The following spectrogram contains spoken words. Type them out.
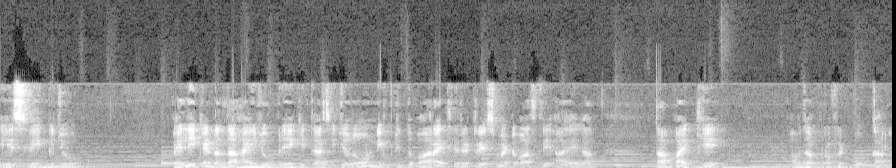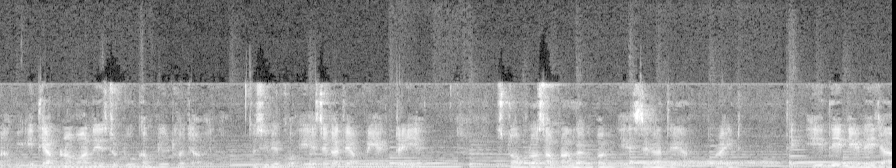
ਇਹ ਸਵਿੰਗ ਜੋ ਪਹਿਲੀ ਕੈਂਡਲ ਦਾ ਹਾਈ ਜੋ ਬ੍ਰੇਕ ਕੀਤਾ ਸੀ, ਜਦੋਂ ਨਿਫਟੀ ਦੁਬਾਰਾ ਇੱਥੇ ਰਿਟਰੇਸਮੈਂਟ ਵਾਸਤੇ ਆਏਗਾ, ਤਾਂ ਆਪਾਂ ਇੱਥੇ ਆਪਦਾ ਪ੍ਰੋਫਿਟ ਬੁੱਕ ਕਰ ਲਾਂਗੇ। ਇੱਥੇ ਆਪਣਾ 1:2 ਕੰਪਲੀਟ ਹੋ ਜਾਵੇਗਾ। ਤੁਸੀਂ ਦੇਖੋ ਇਸ ਜਗ੍ਹਾ ਤੇ ਆਪਣੀ ਐਂਟਰੀ ਹੈ। ਸਟਾਪ ਲਾਸ ਆਪਣਾ ਲਗਭਗ ਇਸ ਜਗ੍ਹਾ ਤੇ ਆ ਰਾਈਟ ਤੇ ਇਹਦੇ ਨੇੜੇ ਜਾ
